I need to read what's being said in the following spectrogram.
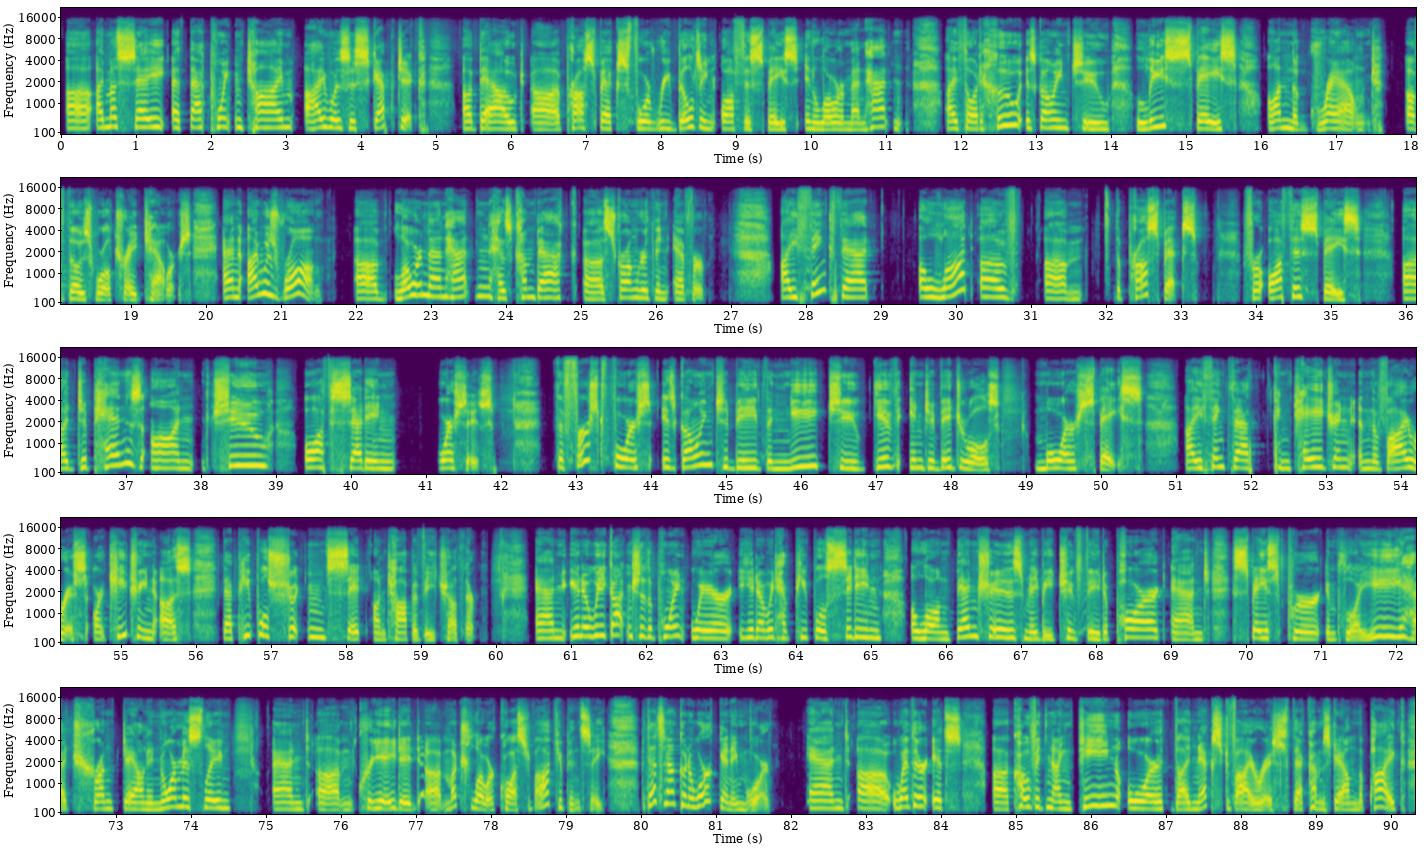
Uh, I must say, at that point in time, I was a skeptic about uh, prospects for rebuilding office space in lower Manhattan. I thought, who is going to lease space on the ground of those World Trade Towers? And I was wrong. Uh, lower Manhattan has come back uh, stronger than ever. I think that a lot of um, the prospects for office space uh, depends on two offsetting forces. The first force is going to be the need to give individuals more space. I think that contagion and the virus are teaching us that people shouldn't sit on top of each other. And, you know, we'd gotten to the point where, you know, we'd have people sitting along benches, maybe two feet apart, and space per employee had shrunk down enormously and um, created a much lower cost of occupancy. But that's not going to work anymore. And uh, whether it's uh, COVID 19 or the next virus that comes down the pike,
